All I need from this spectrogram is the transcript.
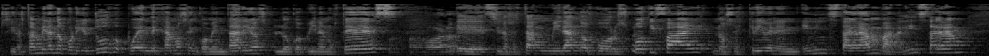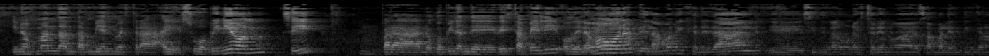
si nos están mirando por YouTube, pueden dejarnos en comentarios lo que opinan ustedes. Por favor. Eh, si nos están mirando por Spotify, nos escriben en, en Instagram, van al Instagram y nos mandan también nuestra eh, su opinión, ¿sí? Para lo que opinan de, de esta peli o del amor. Del amor en general. eh, si tienen alguna historia nueva de San Valentín que no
